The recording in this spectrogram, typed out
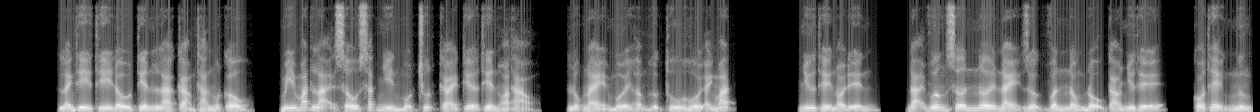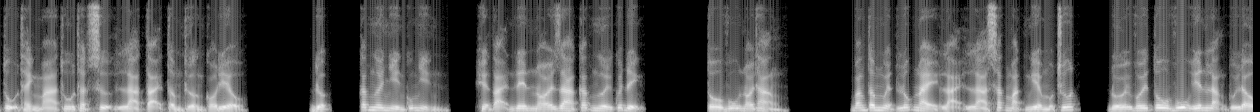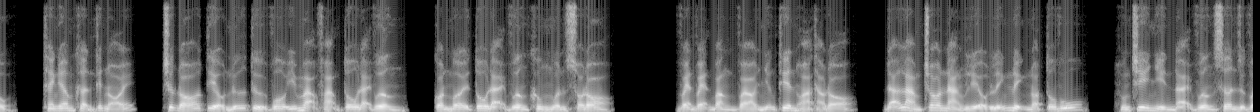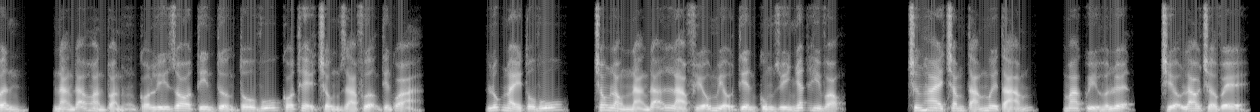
Lãnh thi thi đầu tiên là cảm thán một câu, mi mắt lại sâu sắc nhìn một chút cái kia thiên hỏa thảo, lúc này mới hậm hực thu hồi ánh mắt. Như thế nói đến, Đại Vương Sơn nơi này dược vân nồng độ cao như thế, có thể ngưng tụ thành ma thu thật sự là tại tầm thường có điều. Được, các ngươi nhìn cũng nhìn, hiện tại nên nói ra các ngươi quyết định. Tô Vũ nói thẳng. Băng Tâm Nguyệt lúc này lại là sắc mặt nghiêm một chút, đối với Tô Vũ yên lặng túi đầu, thanh âm khẩn thiết nói, trước đó tiểu nữ tử vô ý mạo phạm Tô Đại Vương, còn mời Tô Đại Vương không muốn so đo. Vẹn vẹn bằng vào những thiên hỏa thảo đó, đã làm cho nàng liều lĩnh nịnh nọt Tô Vũ, huống chi nhìn Đại Vương Sơn Dược Vân, nàng đã hoàn toàn có lý do tin tưởng Tô Vũ có thể trồng ra phượng tiên quả. Lúc này Tô Vũ, trong lòng nàng đã là phiếu miểu tiên cung duy nhất hy vọng. chương 288, Ma quỷ huấn luyện, triệu lao trở về.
